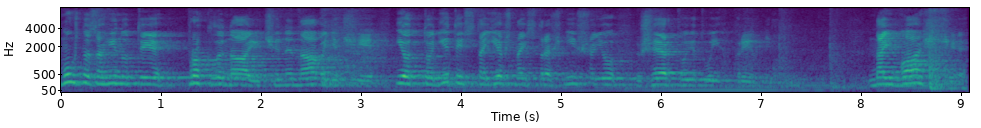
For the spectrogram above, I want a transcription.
Можна загинути, проклинаючи, ненавидячи, і от тоді ти стаєш найстрашнішою жертвою твоїх кривдників. Найважче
